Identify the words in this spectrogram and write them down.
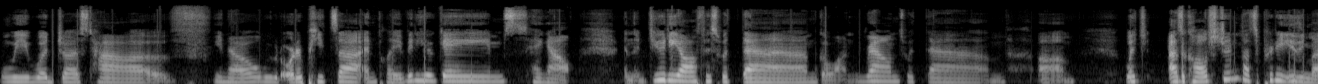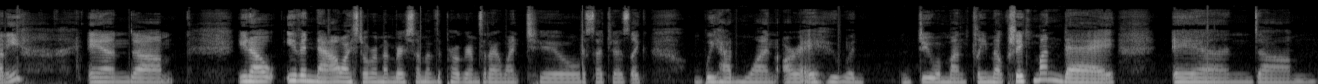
we would just have, you know, we would order pizza and play video games, hang out in the duty office with them, go on rounds with them. Um, which, as a college student, that's pretty easy money. And, um, you know, even now, I still remember some of the programs that I went to, such as like we had one RA who would do a monthly milkshake Monday, and um,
